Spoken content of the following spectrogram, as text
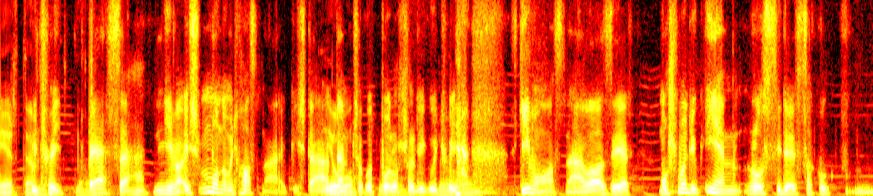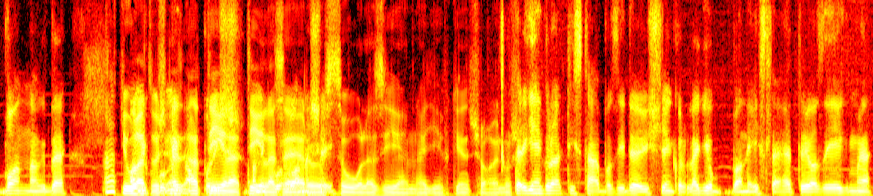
Értem. Úgyhogy Na. persze, hát nyilván, és mondom, hogy használjuk is, tehát jó, nem csak ott porosodik, úgyhogy ki van használva azért. Most mondjuk ilyen rossz időszakok vannak, de... Hát jó, hát most ez, a tél, is, tél ez erről szól, ez ilyen egyébként sajnos. Pedig ilyenkor a tisztább az idő, és ilyenkor legjobban észlelhető az ég, mert,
